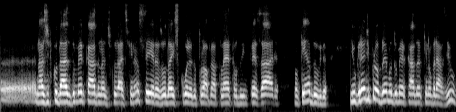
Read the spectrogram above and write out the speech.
uh, nas dificuldades do mercado, nas dificuldades financeiras ou da escolha do próprio atleta ou do empresário, não tenha dúvida. E o grande problema do mercado aqui no Brasil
